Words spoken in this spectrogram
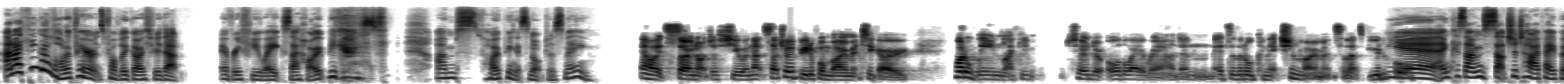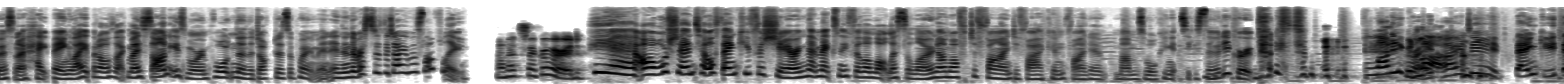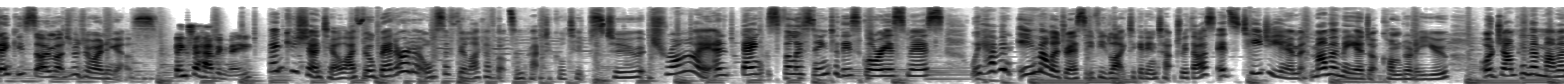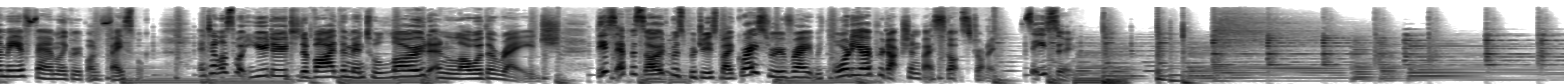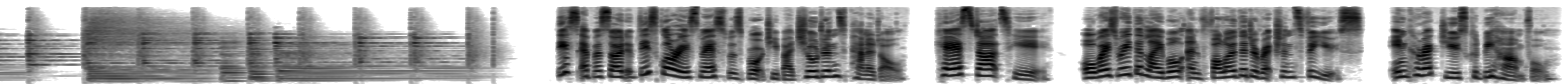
And I think a lot of parents probably go through that every few weeks, I hope, because I'm hoping it's not just me. Oh, it's so not just you. And that's such a beautiful moment to go, what a win. Like you turned it all the way around and it's a little connection moment. So that's beautiful. Yeah, and because I'm such a type A person, I hate being late, but I was like, my son is more important than the doctor's appointment. And then the rest of the day was lovely. Oh, that's so good. Yeah. Oh, well, Chantelle, thank you for sharing. That makes me feel a lot less alone. I'm off to find if I can find a mum's walking at 6.30 group. That is bloody Good great luck. idea. Thank you. Thank you so much for joining us. Thanks for having me. Thank you, Chantelle. I feel better and I also feel like I've got some practical tips to try. And thanks for listening to this glorious mess. We have an email address if you'd like to get in touch with us. It's tgm at mamamia.com.au or jump in the Mamamia family group on Facebook. And tell us what you do to divide the mental load and lower the rage. This episode was produced by Grace Rouvray with audio production by Scott Stronach. See you soon. This episode of This Glorious Mess was brought to you by Children's Panadol. Care starts here. Always read the label and follow the directions for use. Incorrect use could be harmful.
